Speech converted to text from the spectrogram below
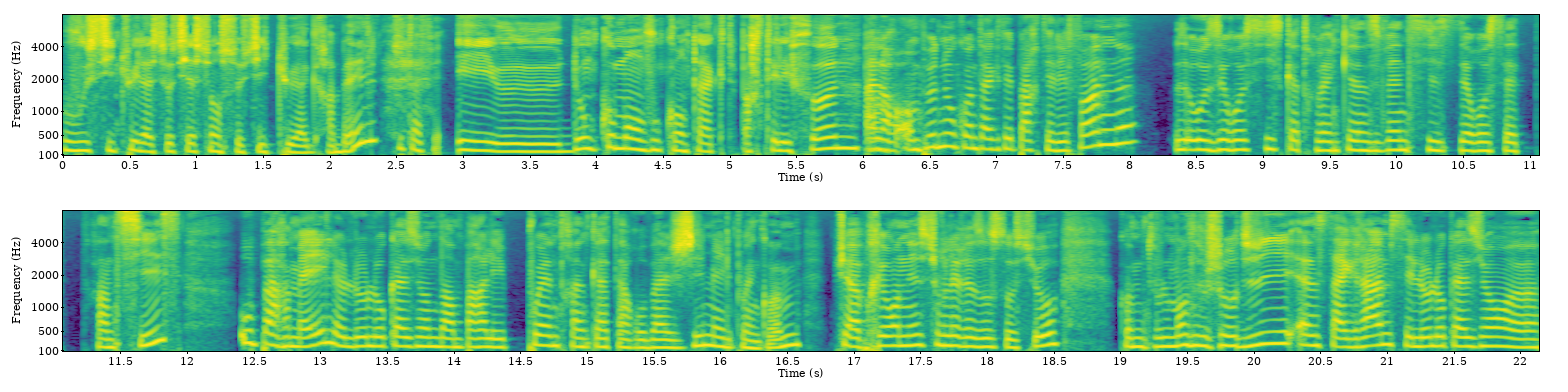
vous vous situez, l'association se situe à Grabel. Tout à fait. Et euh, donc, comment on vous contacte? Par téléphone Alors, on peut nous contacter par téléphone au 06 95 26 07 36 ou par mail, l'occasion d'en parler .34 Puis après, on est sur les réseaux sociaux, comme tout le monde aujourd'hui. Instagram, c'est l'occasion euh,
